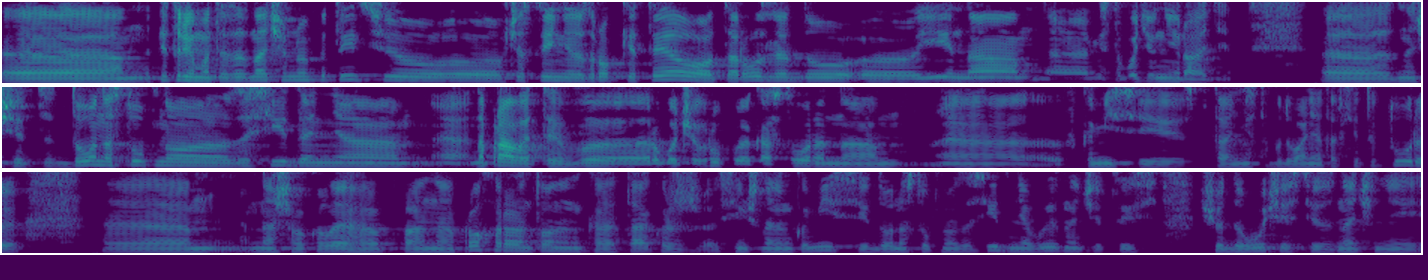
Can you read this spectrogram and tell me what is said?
е, підтримати зазначену петицію е, в частині розробки ТЕО та розгляду її на містобудівній раді. Е, Значить, до наступного засідання е, направити в робочу групу, яка створена е, в комісії з питань містобудування та архітектури, нашого колега пана Прохора Антоненка, також всім членам комісії до наступного засідання визначитись щодо участі в зазначеній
